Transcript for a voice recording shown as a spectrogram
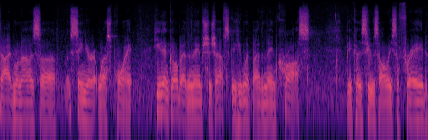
died when I was uh, a senior at West Point. He didn't go by the name Krzyzewski, he went by the name Cross because he was always afraid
